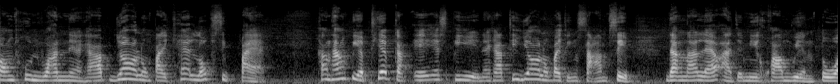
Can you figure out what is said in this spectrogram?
กองทุนวันเนี่ยครับย่อลงไปแค่ลบ 18 ทั้งทั้งๆเปรียบเทียบกับ ASP นะครับที่ย่อลงไปถึง 30 ดังนั้นแล้วอาจจะมีความเหวี่ยงตัว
